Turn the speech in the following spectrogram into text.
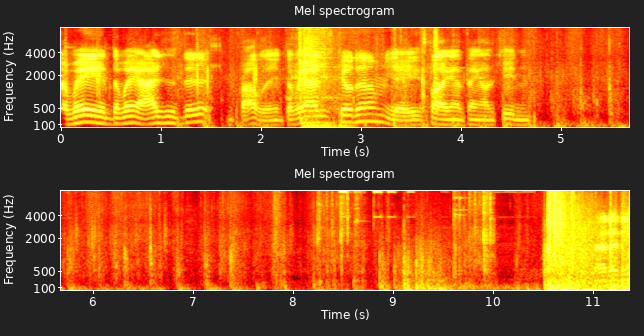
The way the way I just did it, probably. The way I just killed him, yeah, he's probably gonna think I'm cheating. Got Eddie.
